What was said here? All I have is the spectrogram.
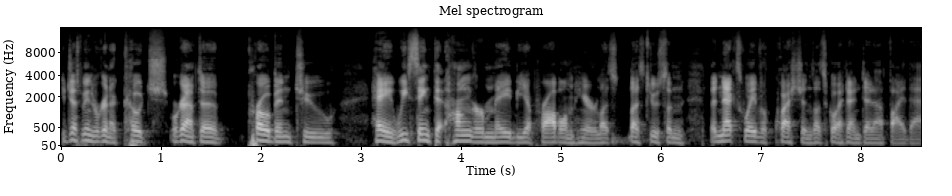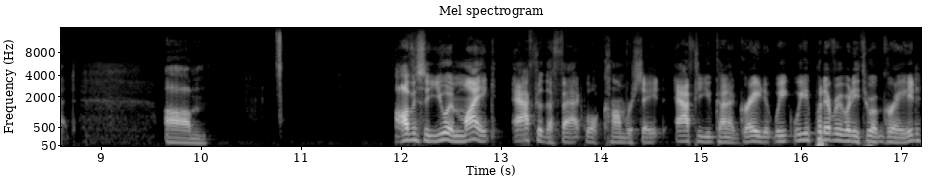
It just means we're going to coach, we're going to have to probe into hey, we think that hunger may be a problem here. Let's let's do some the next wave of questions. Let's go ahead and identify that. Um, obviously, you and Mike after the fact will conversate after you kind of grade it. We we put everybody through a grade.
